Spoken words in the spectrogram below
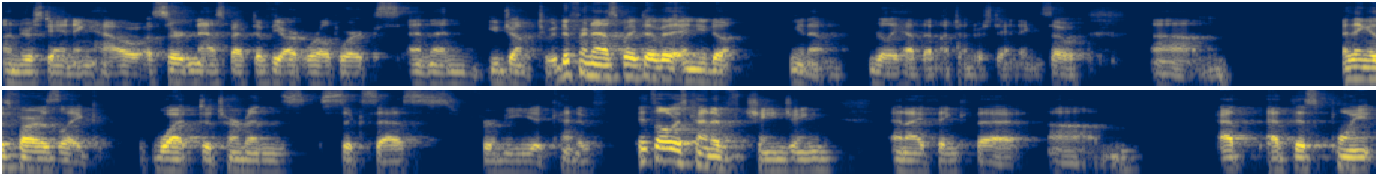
understanding how a certain aspect of the art world works, and then you jump to a different aspect of it, and you don't, you know, really have that much understanding. So um, I think as far as like what determines success for me, it kind of it's always kind of changing, and I think that um, at at this point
